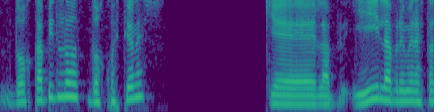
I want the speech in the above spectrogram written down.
dos capítulos, dos cuestiones. Que la, y la primera, está,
